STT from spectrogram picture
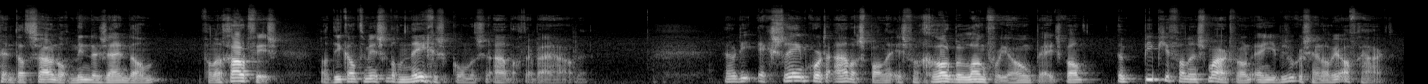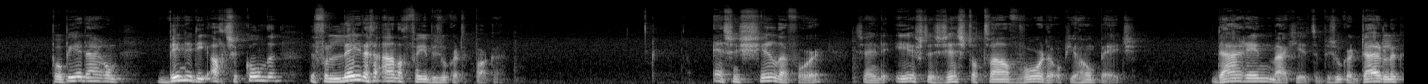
En dat zou nog minder zijn dan van een goudvis, want die kan tenminste nog 9 seconden zijn aandacht erbij houden. Nou, die extreem korte aandachtspannen is van groot belang voor je homepage, want een piepje van een smartphone en je bezoekers zijn alweer afgehaakt. Probeer daarom binnen die 8 seconden de volledige aandacht van je bezoeker te pakken. Essentieel daarvoor zijn de eerste 6 tot 12 woorden op je homepage. Daarin maak je het de bezoeker duidelijk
